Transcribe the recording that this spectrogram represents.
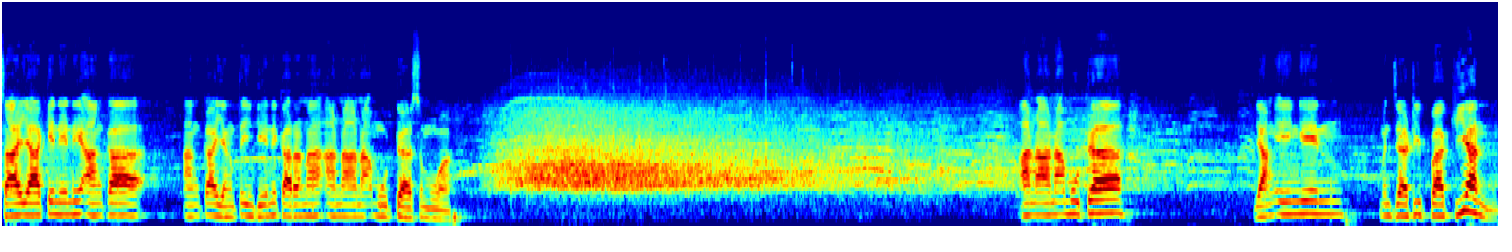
saya yakin ini angka angka yang tinggi ini karena anak-anak muda semua. Anak-anak muda yang ingin menjadi bagian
